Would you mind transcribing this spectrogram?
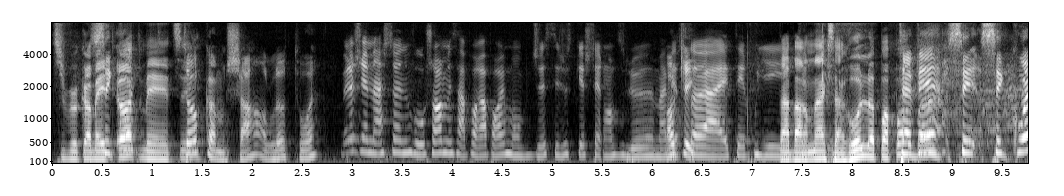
tu veux comme être quoi hot, mais tu sais. T'as comme char, là, toi? Mais là, je viens de m'acheter un nouveau char, mais ça n'a pas rapport avec mon budget. C'est juste que je t'ai rendu là. Ma Ok. Versa a été rouillée. Tabarnak, ça roule, le papa. T'avais. hein? C'est c'est quoi,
